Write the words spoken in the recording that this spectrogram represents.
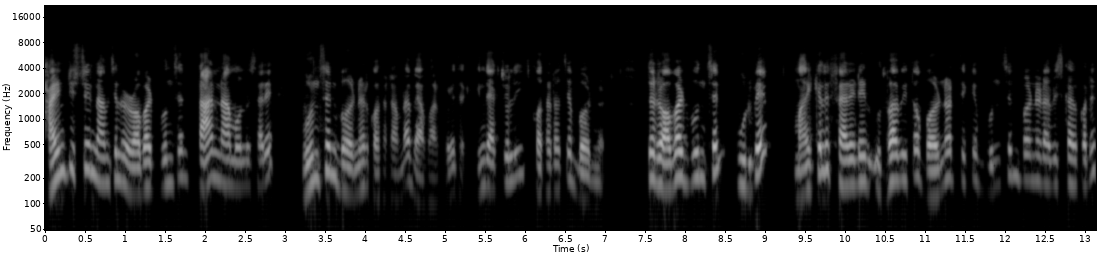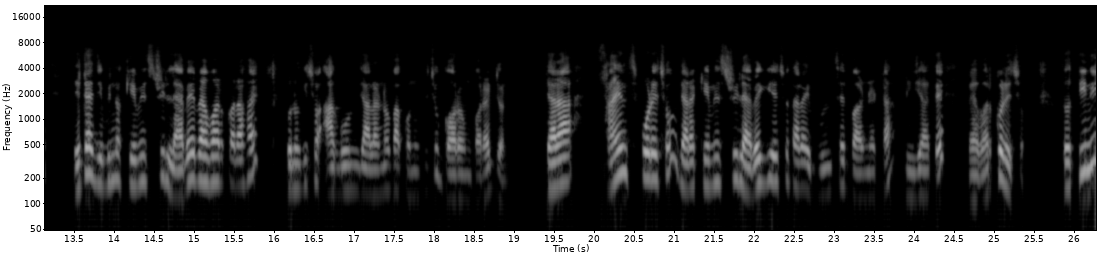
সায়েন্টিস্টের নাম ছিল রবার্ট বুনসেন। তার নাম অনুসারে বুনসেন বার্নার কথাটা আমরা ব্যবহার করে থাকি। কিন্তু অ্যাকচুয়ালি কথাটা হচ্ছে বার্নার। তো রবার্ট বুনসেন পূর্বে মাইকেল ফ্যারাডের উদ্ভাবিত বার্নার থেকে বুনসেন বার্নার আবিষ্কার করেন। যেটা বিভিন্ন কেমিস্ট্রি ল্যাবে ব্যবহার করা হয় কোনো কিছু আগুন জ্বালানো বা কোনো কিছু গরম করার জন্য। যারা সায়েন্স পড়েছো, যারা কেমিস্ট্রি ল্যাবে গিয়েছো তারা এই বুনসেন বার্নারটা নিজে হাতে ব্যবহার করেছ। তো তিনি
